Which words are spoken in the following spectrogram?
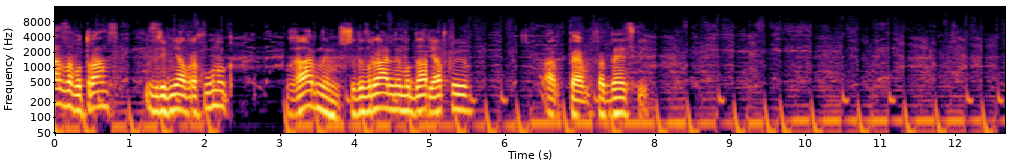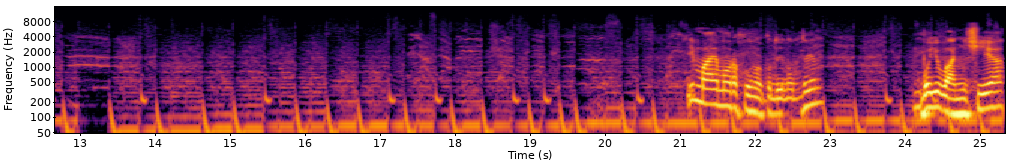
А Завотранс зрівняв рахунок гарним шедевральним удар п'яткою Артем Федецький. І маємо рахунок 1-1. Бойова нічия.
